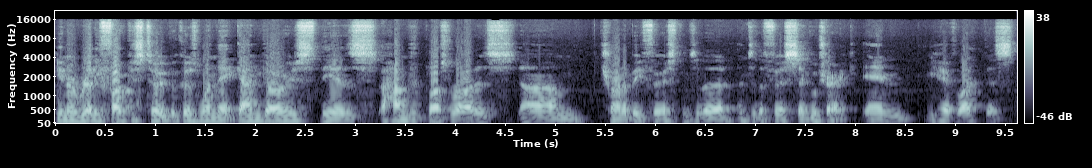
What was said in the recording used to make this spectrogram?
you know, really focused too, because when that gun goes, there's hundred plus riders um, trying to be first into the into the first single track, and you have like this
